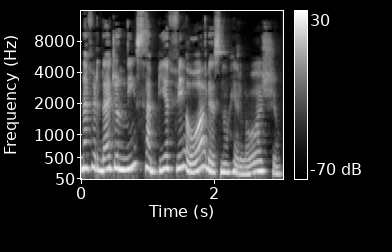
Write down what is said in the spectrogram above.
Na verdade, eu nem sabia ver horas no relógio.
